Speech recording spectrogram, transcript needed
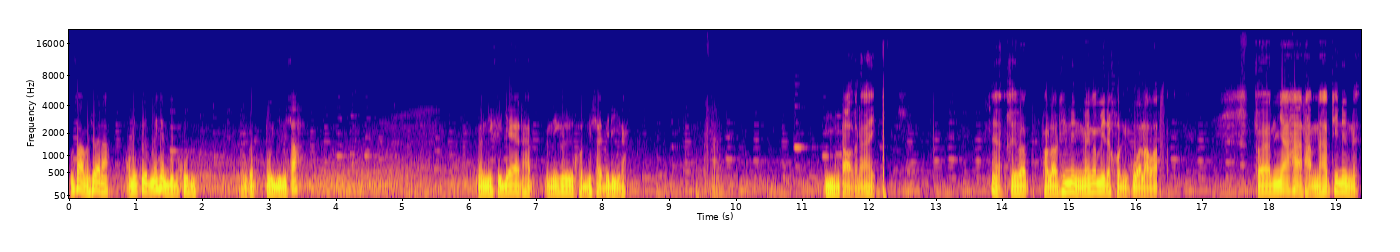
อุตส่าห์มาช่วยนะ อันนี้คือไม่เห็นบุญคุณ มันก็ตุยไปซะ อันนี้คือแย่นะครับ อันนี้คือคนที่ใส่ไม่ดีนะยิงต่อก็ได้ เนี่ย คือแบบพอเราที่หนึ่งแม่งก็มีแต่คนกลัวเราอะเพราะฉะนั้นอย่าหาทำนะครับที่หนึ่งเนี่ย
